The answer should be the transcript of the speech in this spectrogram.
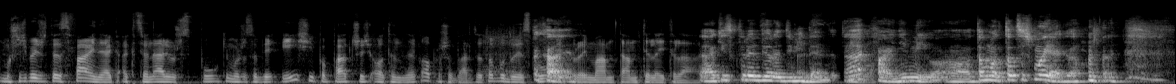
Muszę ci powiedzieć, że to jest fajne, jak akcjonariusz spółki może sobie iść i popatrzeć o ten rynek, o proszę bardzo, to buduję spółkę, w której mam tam tyle i tyle. Tak, i z której biorę dywidendy, tak? Fajnie, miło. O, to, to coś mojego.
